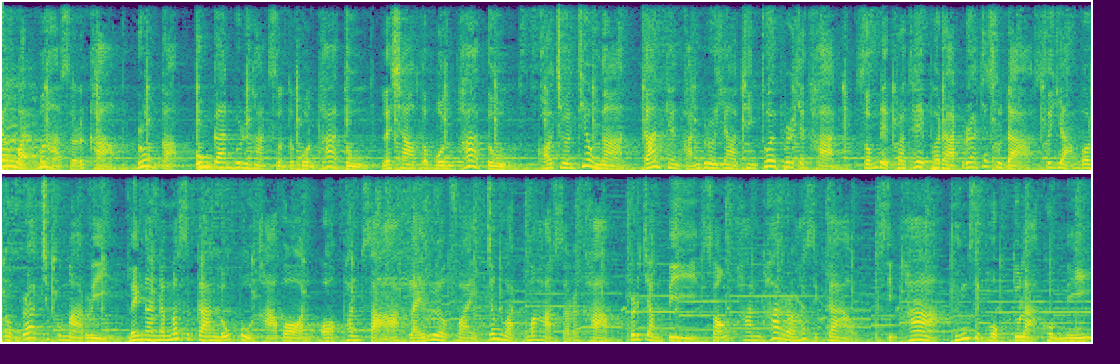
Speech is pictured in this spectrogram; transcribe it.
จังหวัดมหาสารคาม ร่วมกับองค์การบริหารส่วนตำบลท่าตูมและชาวตำบลท่าตูมขอเชิญเที่ยวงาน การแข่งขันเรือยาวชิงถ้วยพระราชทาน สมเด็จพระเทพรัตนราชสุดา สยามบรมราชกุมารี และงานนมัสการหลวงปู่ถาวรออกพรรษาไหลเรือไฟ จังหวัดมหาสารคาม ประจำปี 2559 15 ถึง 16 ตุลาคมนี้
